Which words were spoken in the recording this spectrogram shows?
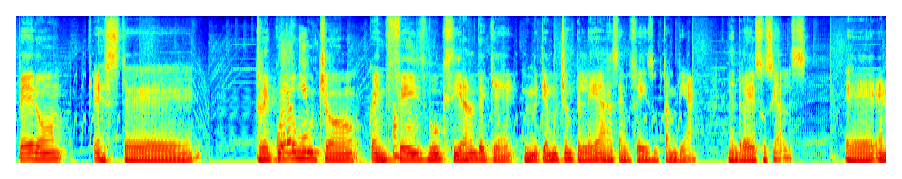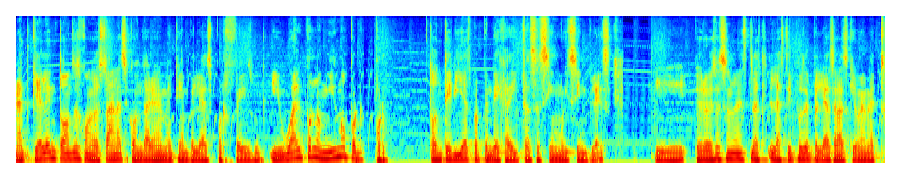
Pero, este, recuerdo mucho en Facebook, si eran de que me metía mucho en peleas en Facebook también en redes sociales. Eh, en aquel entonces, cuando estaba en la secundaria, me metía en peleas por Facebook. Igual por lo mismo, por, por tonterías, por pendejaditas así muy simples. Y, pero esas son las, tipos de peleas a las que yo me meto.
